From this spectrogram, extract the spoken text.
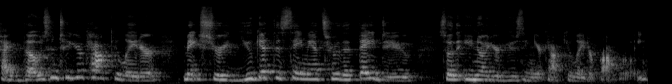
Type those into your calculator, make sure you get the same answer that they do so that you know you're using your calculator properly.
